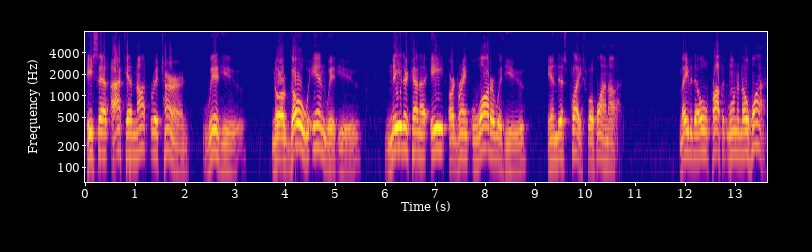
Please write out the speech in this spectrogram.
He said, I cannot return with you nor go in with you, neither can I eat or drink water with you in this place. Well, why not? Maybe the old prophet wanted to know why.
